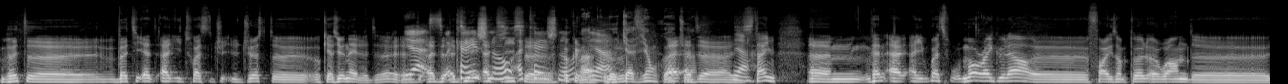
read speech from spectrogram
but uh, but it, uh, it was ju- just uh, occasional. Yes, at- the- at occasional, this, uh, occasional, okay. Ah, Yeah. L'occasion, quoi. At, tu at Yeah. this time, um, then I, I was more regular. Uh, for example, around uh,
